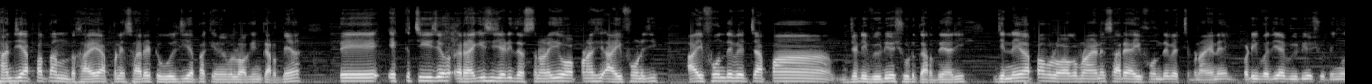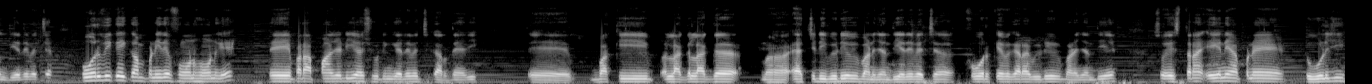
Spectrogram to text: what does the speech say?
ਹਾਂਜੀ, ਆਪਾਂ ਤੁਹਾਨੂੰ ਦਿਖਾਏ ਆਪਣੇ ਸਾਰੇ ਟੂਲ ਜੀ, ਆਪਾਂ ਕਿਵੇਂ ਵਲੌਗਿੰਗ ਕਰਦੇ ਆ ਤੇ ਇੱਕ ਚੀਜ਼ ਰਹਿ ਗਈ ਸੀ ਜਿਹੜੀ ਦੱਸਣ ਵਾਲੀ, ਉਹ ਆਪਣਾ ਸੀ ਆਈਫੋਨ ਜੀ। ਆਈਫੋਨ ਦੇ ਵਿੱਚ ਆਪਾਂ ਜਿਹੜੀ ਵੀਡੀਓ ਸ਼ੂਟ ਕਰਦੇ ਆ ਜੀ, ਜਿੰਨੇ ਵੀ ਆਪਾਂ ਵਲੌਗ ਬਣਾਏ ਨੇ, ਸਾਰੇ ਆਈਫੋਨ ਦੇ ਵਿੱਚ ਬਣਾਏ ਨੇ। ਬੜੀ ਵਧੀਆ ਵੀਡੀਓ ਸ਼ੂਟਿੰਗ ਹੁੰਦੀ ਹੈ ਇਹਦੇ ਵਿੱਚ। ਹੋਰ ਵੀ ਕਈ ਕੰਪਨੀ ਦੇ ਫੋਨ ਹੋਣਗੇ, ਤੇ ਪਰ ਆਪਾਂ ਜਿਹੜੀ ਆ ਸ਼ੂਟਿੰਗ ਇਹਦੇ ਵਿੱਚ ਕਰਦੇ ਆ ਜੀ। ਤੇ ਬਾਕੀ ਅਲੱਗ-ਅਲੱਗ ਐਚਡੀ ਵੀਡੀਓ ਵੀ ਬਣ ਜਾਂਦੀ ਹੈ ਇਹਦੇ ਵਿੱਚ 4K ਵਗੈਰਾ ਵੀਡੀਓ ਵੀ ਬਣ ਜਾਂਦੀ ਹੈ। ਸੋ ਇਸ ਤਰ੍ਹਾਂ ਇਹ ਨੇ ਆਪਣੇ ਟੂਲ ਜੀ।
